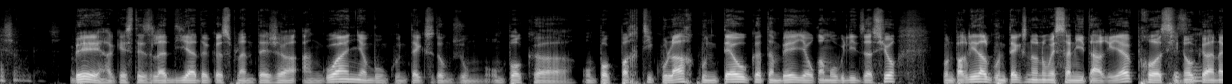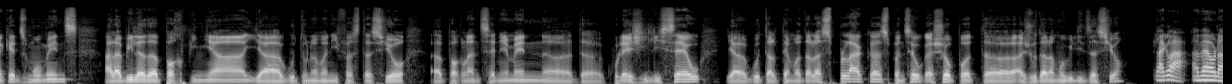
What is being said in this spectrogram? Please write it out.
Això mateix. Bé, aquesta és la diada que es planteja enguany amb un context doncs, un, un, poc, uh, un poc particular. Conteu que també hi haurà mobilització. Quan parli del context no només sanitari, eh, però Sí, sinó sí. que en aquests moments a la vila de Perpinyà hi ha hagut una manifestació eh, per l'ensenyament eh, de col·legi i liceu, hi ha hagut el tema de les plaques. Penseu que això pot eh, ajudar a la mobilització? Clar, clar, a veure,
